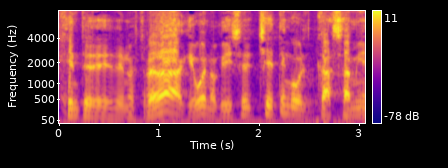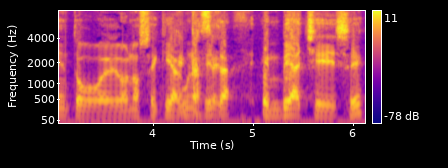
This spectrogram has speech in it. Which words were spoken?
gente de, de nuestra edad, que bueno, que dice, che, tengo el casamiento eh, o no sé qué, alguna fiesta en VHS.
